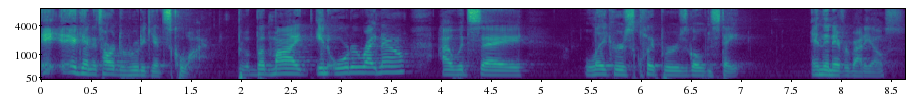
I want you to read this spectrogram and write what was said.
a- again, it's hard to root against Kawhi, but, but my in order right now, I would say Lakers, Clippers, Golden State, and then everybody else.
